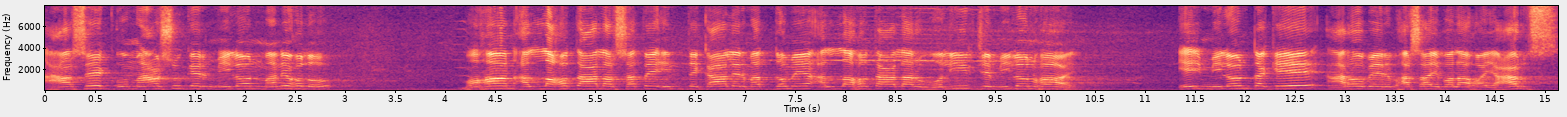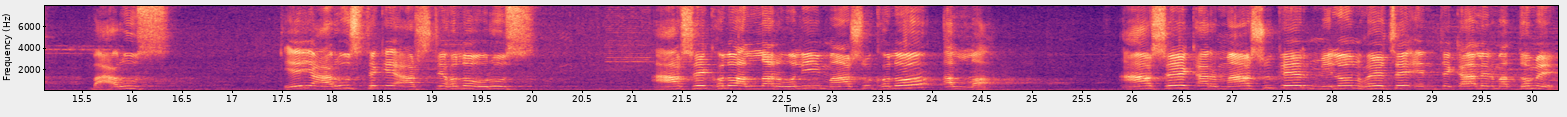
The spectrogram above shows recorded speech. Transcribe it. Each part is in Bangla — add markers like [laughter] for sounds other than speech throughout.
আশেক ও মাশুকের মিলন মানে হলো মহান আল্লাহ তাআলার সাথে ইন্তেকালের মাধ্যমে আল্লাহ তাআলার ওলির যে মিলন হয়, এই মিলনটাকে আরবের ভাষায় বলা হয় আরুস বা আরুস। এই আরুস থেকে আসতে হলো উরুস। আশেক হলো আল্লাহর ওলি মাসুক হলো আল্লাহ। আশেক আর মাসুকের মিলন হয়েছে এন্তেকালের মাধ্যমে।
